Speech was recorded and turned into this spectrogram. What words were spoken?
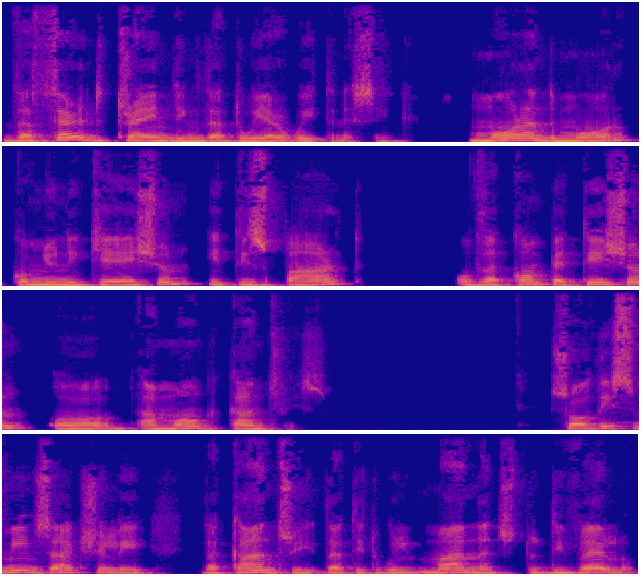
The third trending that we are witnessing, more and more communication, it is part of the competition of, among countries. So this means actually the country that it will manage to develop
